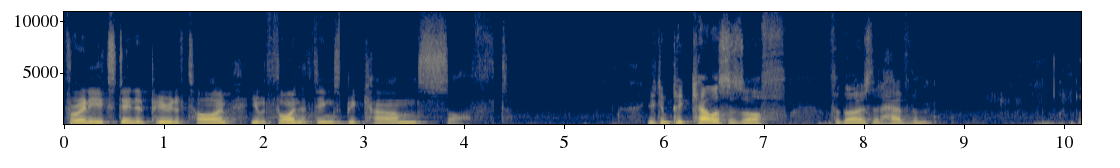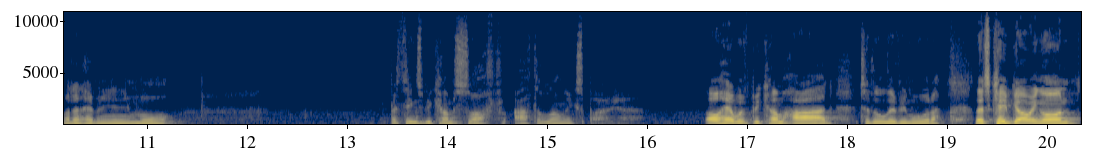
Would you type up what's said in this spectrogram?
for any extended period of time, you would find that things become soft. You can pick calluses off for those that have them. I don't have any anymore. But things become soft after long exposure. Oh, how we've become hard to the living water. Let's keep going on.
